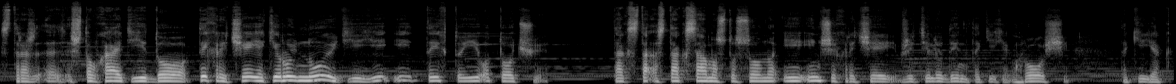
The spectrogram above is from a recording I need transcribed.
страж... е, штовхають її до тих речей, які руйнують її і тих, хто її оточує. Так, так само стосовно і інших речей в житті людини, таких як гроші, такі як,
